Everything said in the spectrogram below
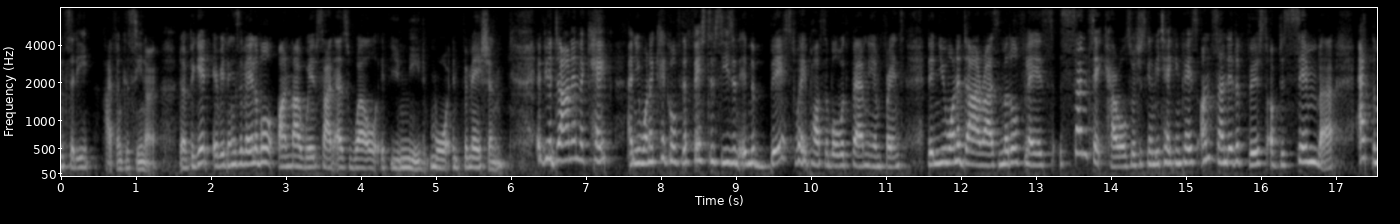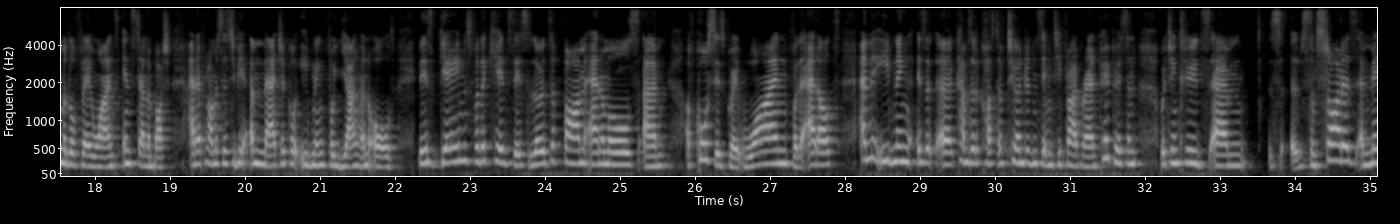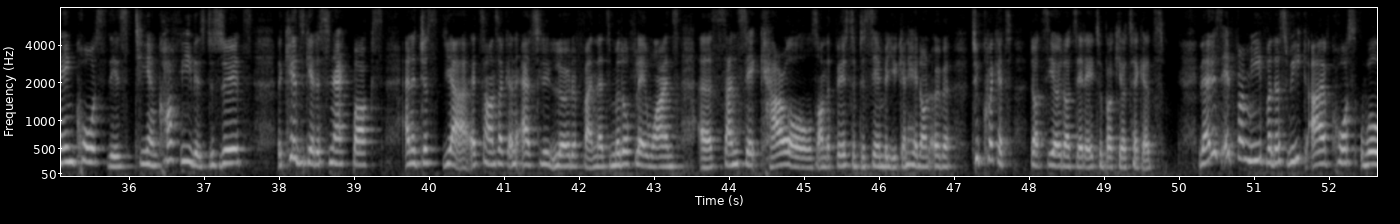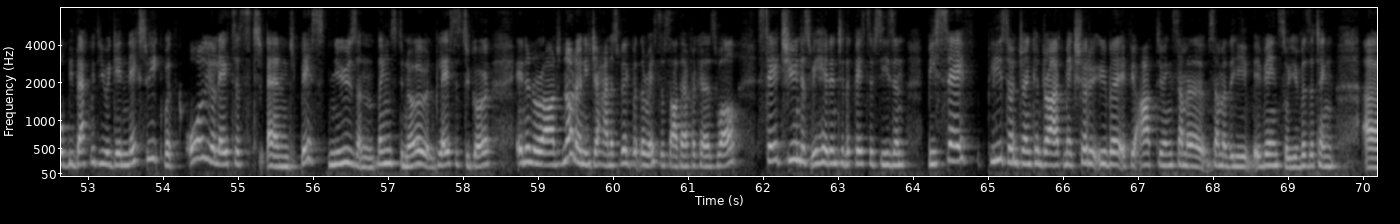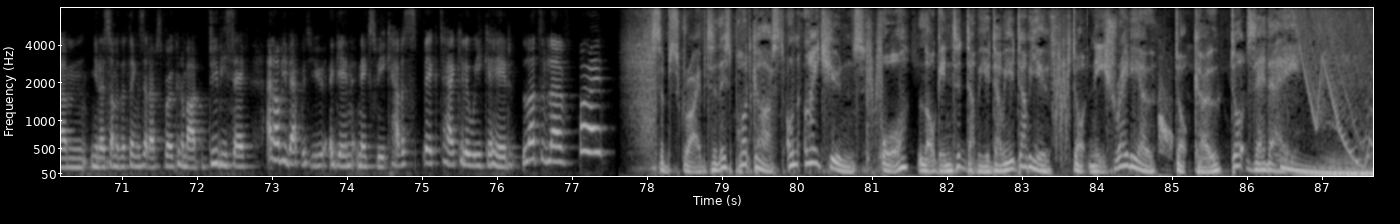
city hyphen casino. Don't forget, everything's available on my website as well if you need more information. If you're down in the Cape and you want to kick off the festive season in the best way possible with family and friends, then you want to diarize Middelvlei's Sunset Carols, which is going to be taking place on Sunday, the 1st of December at the Middelvlei Wines in Stellenbosch. And it promises to be a magical evening for young and old. There's games for the kids, there's loads of farm animals. Um, of course, there's great wine for the adults. And the evening is uh, comes at a cost of 275 Rand per person, which includes um, uh, some starters, a main course, there's tea and coffee, there's desserts. The kids get a snack box, and it just, yeah, it sounds like an absolute load of fun. That's Middelvlei Wines uh, Sunset Carols on the 1st of December. You can head on over to quicket.co.za to book your tickets. That is it from me for this week. I, of course, will be back with you again next week with all your latest and best news and things to know and places to go in and around not only Johannesburg, but the rest of South Africa as well. Stay tuned as we head into the festive season. Be safe. Please don't drink and drive. Make sure to Uber if you're out doing some of some of the events or you're visiting, um, you know, some of the things that I've spoken about. Do be safe, and I'll be back with you again next week. Have a spectacular week ahead. Lots of love. Bye. Subscribe to this podcast on iTunes or log into www.nicheradio.co.za.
